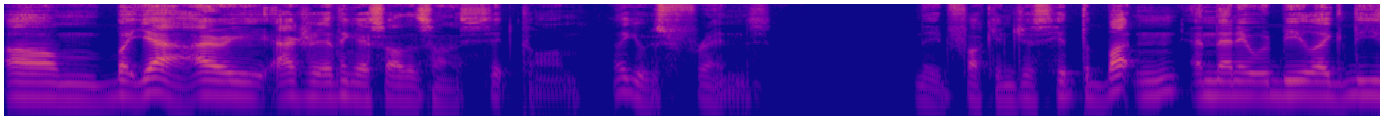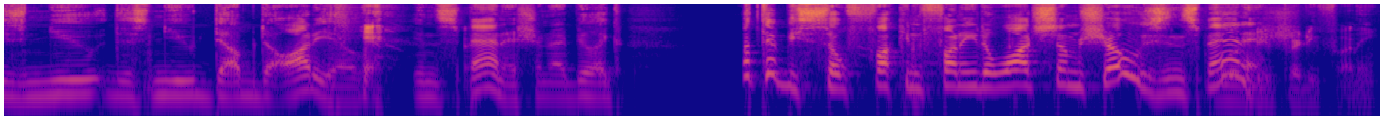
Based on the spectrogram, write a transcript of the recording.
Um, but yeah, I actually I think I saw this on a sitcom. I think it was Friends. They'd fucking just hit the button, and then it would be like these new this new dubbed audio Yeah. in Spanish, and I'd be like, "What? That'd be so fucking funny to watch some shows in Spanish." Would be Spanish." pretty funny.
